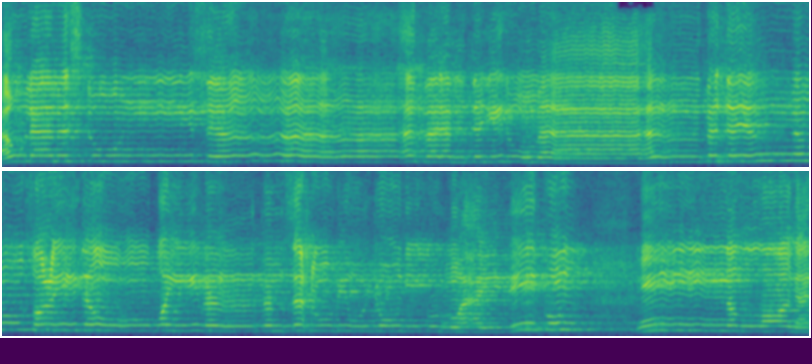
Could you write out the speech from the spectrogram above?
أو لامستم النساء فلم تجدوا ماء فتيمموا صعيدا طيبا فامسحوا بوجوهكم وأيديكم إن الله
